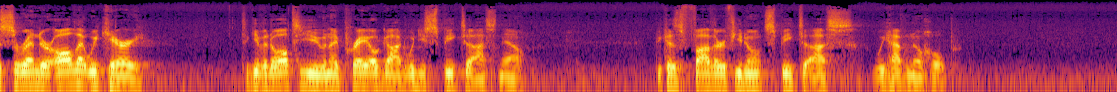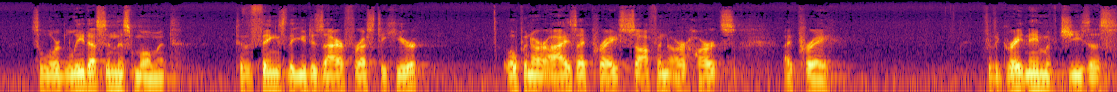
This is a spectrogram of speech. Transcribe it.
surrender all that we carry, to give it all to you. And I pray, oh God, would you speak to us now? Because, Father, if you don't speak to us, we have no hope. So, Lord, lead us in this moment to the things that you desire for us to hear. Open our eyes, I pray. Soften our hearts, I pray. For the great name of Jesus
